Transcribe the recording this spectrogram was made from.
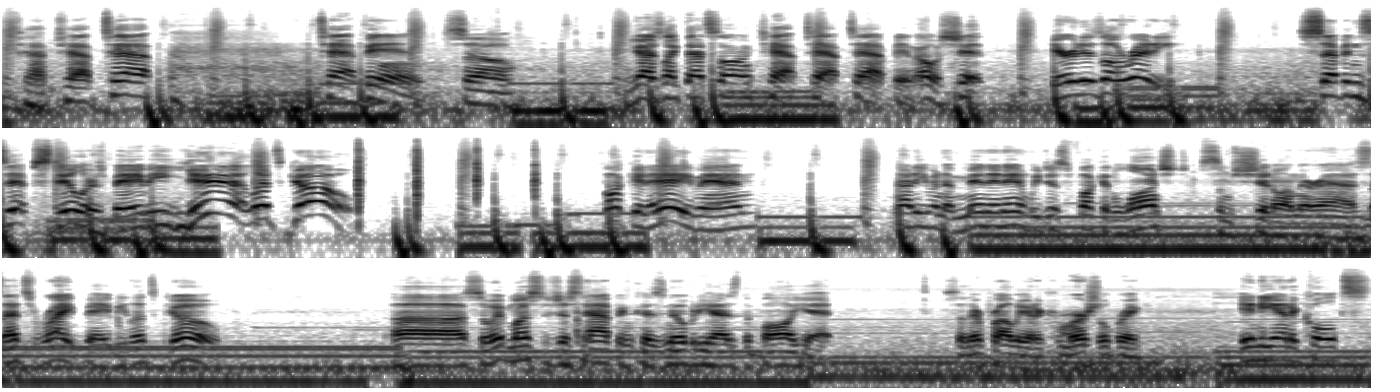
Tap tap tap. Tap in. So you guys like that song? Tap tap tap in. Oh shit. Here it is already. Seven zip Steelers, baby. Yeah, let's go. Fucking A, man. Not even a minute in, we just fucking launched some shit on their ass. That's right, baby. Let's go. Uh, so it must have just happened because nobody has the ball yet. So they're probably at a commercial break. Indiana Colts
